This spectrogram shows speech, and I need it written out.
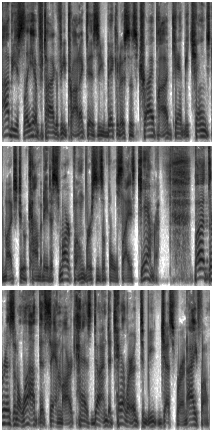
Obviously, a photography product as ubiquitous as a tripod can't be changed much to accommodate a smartphone versus a full size camera. But there isn't a lot that Sandmarc has done to tailor it to be just for an iPhone.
